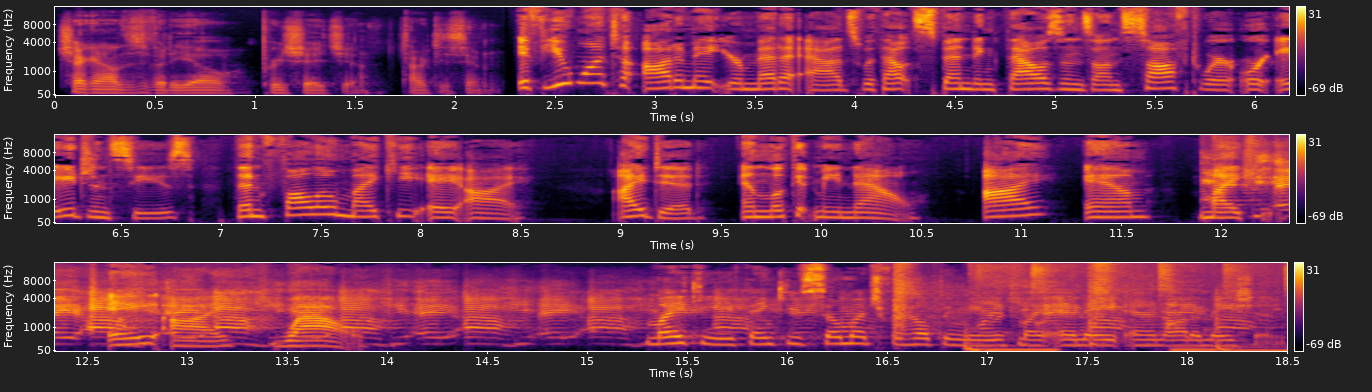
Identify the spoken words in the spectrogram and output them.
checking out this video. Appreciate you. Talk to you soon. If you want to automate your meta ads without spending thousands on software or agencies, then follow Mikee AI. I did, and look at me now. I am Mikee AI. Wow. Mikee, thank you so much for helping me with my N8N automations.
